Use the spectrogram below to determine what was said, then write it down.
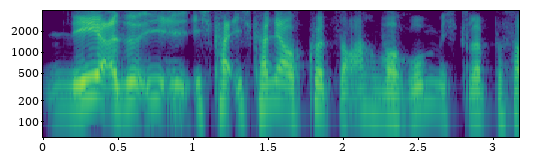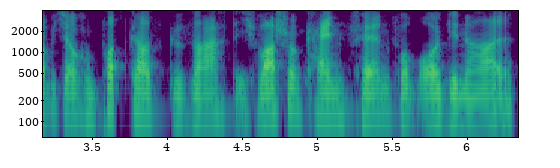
Nee, also ich, ich, kann, ich kann ja auch kurz sagen, warum. Ich glaube, das habe ich auch im Podcast gesagt. Ich war schon kein Fan vom Original.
